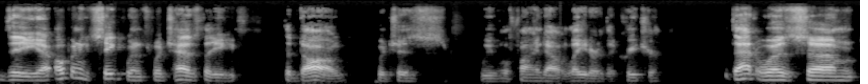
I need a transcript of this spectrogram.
The uh, opening sequence, which has the the dog, which is we will find out later the creature, that was um,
